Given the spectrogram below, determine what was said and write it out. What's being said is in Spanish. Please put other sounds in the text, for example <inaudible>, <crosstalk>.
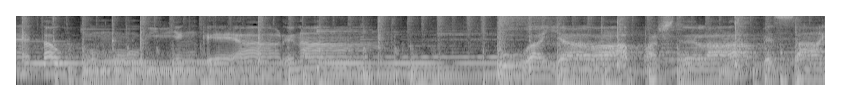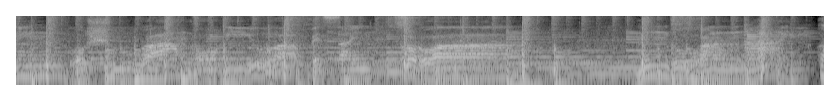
eta automobilen kearena. Uaia pastela bezain goxua moriua bezain zoroa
